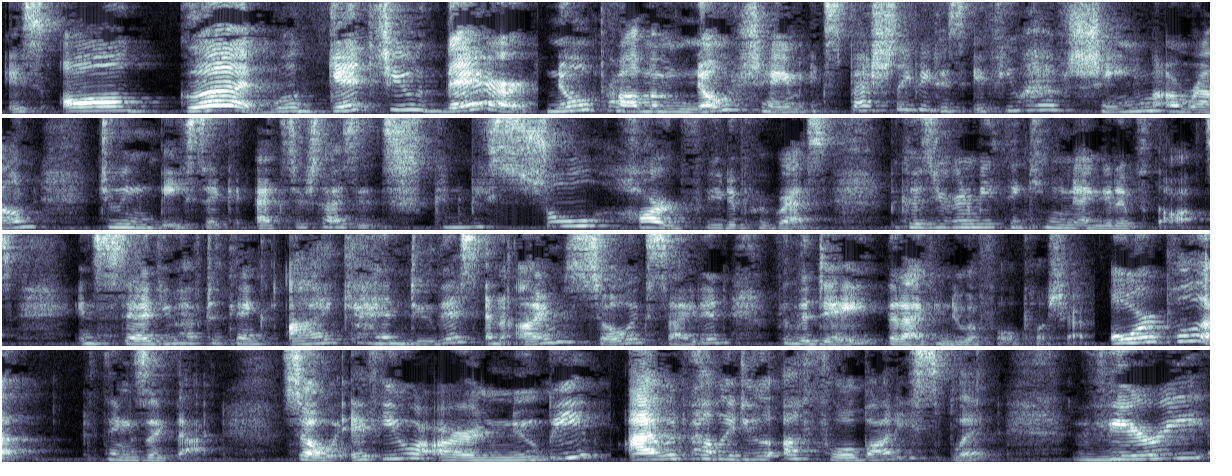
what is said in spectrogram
it's all good. We'll get you there. No problem, no shame, especially because if you have shame around doing basic exercise, it's gonna be so hard for you to progress because you're gonna be thinking negative thoughts. Instead, you have to think, I can do this, and I'm so excited for the day that I can do a full push up or pull up, things like that. So if you are a newbie, I would probably do a full body split, very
